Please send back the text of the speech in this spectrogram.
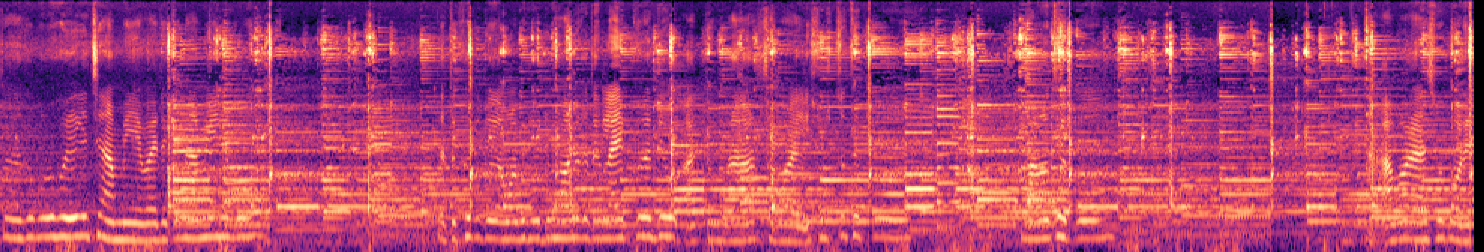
তো দেখো, পুরো হয়ে গেছে, আমি এবার এটাকে নামিয়ে নেব। ততক্ষণ যদি আমার ভিডিওটি ভালো লাগে, তাহলে লাইক করে দিও, আর তোমরা সবাই সুস্থ থেকো, ভালো থেকো। আবার আসব পরের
